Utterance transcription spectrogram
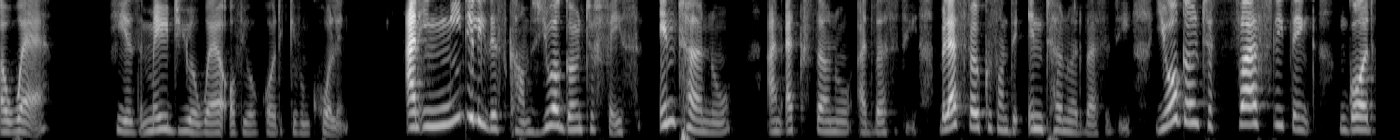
aware, He has made you aware of your God given calling. And immediately this comes, you are going to face internal and external adversity. But let's focus on the internal adversity. You're going to firstly think, God,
